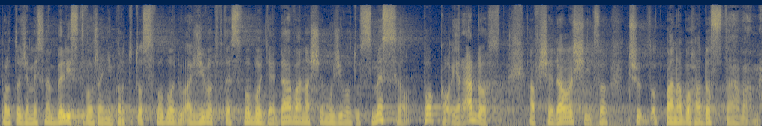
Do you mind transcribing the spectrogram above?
protože my jsme byli stvořeni pro tuto svobodu a život v té svobodě dává našemu životu smysl, pokoj, radost a vše další, co od Pána Boha dostáváme.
